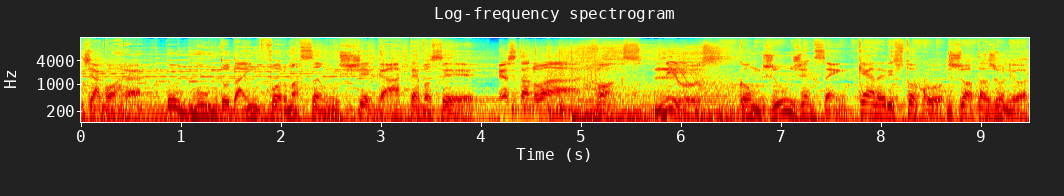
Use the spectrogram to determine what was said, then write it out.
de agora, o mundo da informação chega até você. Está no ar, Fox News. Com Ju Jensen, Keller Estocco, J. Júnior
